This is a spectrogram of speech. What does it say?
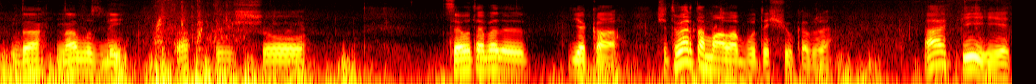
да, на вузлі. Та ти що? Це у тебе е, яка? Четверта мала бути щука вже. Офігеть.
